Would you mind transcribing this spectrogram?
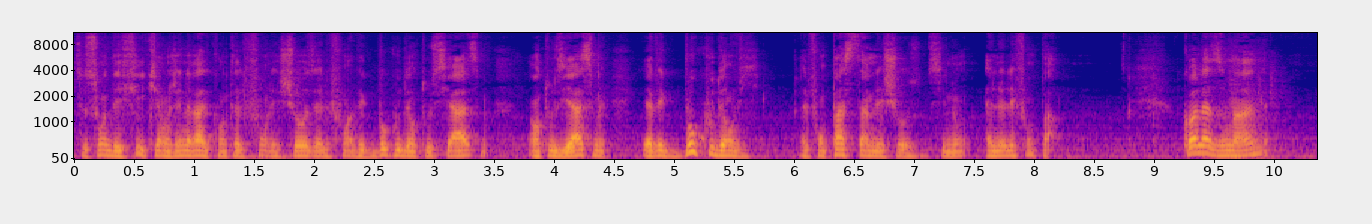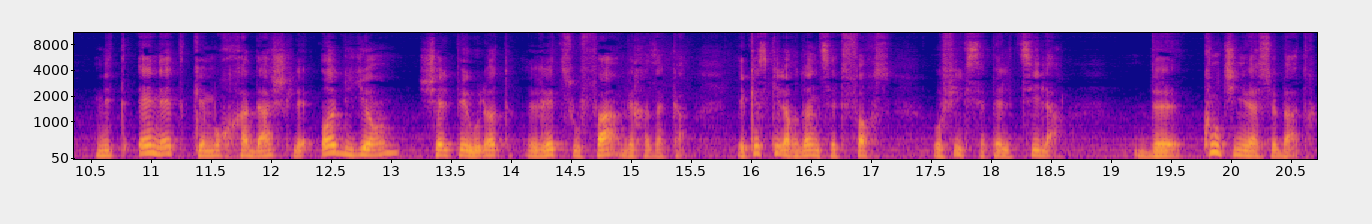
Ce sont des filles qui, en général, quand elles font les choses, elles le font avec beaucoup d'enthousiasme, enthousiasme et avec beaucoup d'envie. Elles font pas stam les choses, sinon elles ne les font pas. Kol Et qu'est-ce qui leur donne cette force aux filles qui s'appellent Tzila de continuer à se battre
